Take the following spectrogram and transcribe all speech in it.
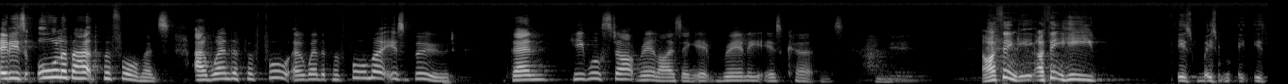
it is all about the performance. And when the, perfor- uh, when the performer is booed, then he will start realizing it really is curtains. I think I think he is, is, is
